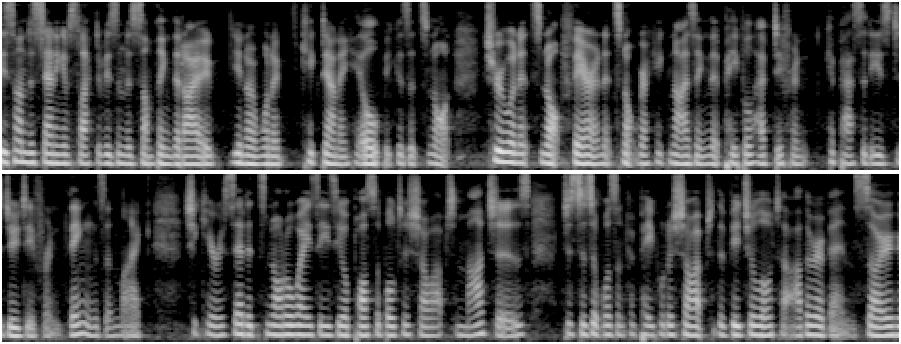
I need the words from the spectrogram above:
this understanding of slacktivism is something that I, you know, want to kick down a hill because it's not true and it's not fair and it's not recognizing that people have different capacities to do different things. And like Shakira said, it's not always easy or possible to show up to marches, just as it wasn't for people to show up to the vigil or to other events. So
